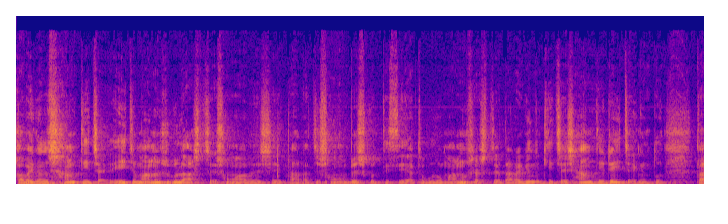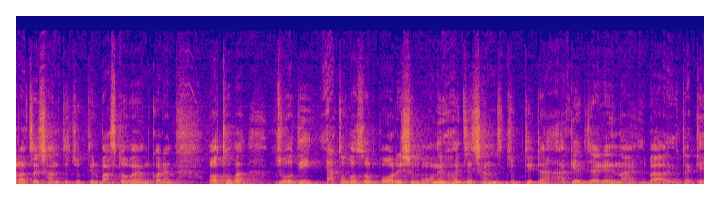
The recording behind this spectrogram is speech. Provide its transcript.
সবাই কিন্তু শান্তি চায়। এই যে মানুষগুলো আসছে সমাবেশে, তারা যে সমাবেশ করতেছে, এতগুলো মানুষ আসছে, তারা কিন্তু কী চায়? শান্তিটাই চায় কিন্তু। তারা চায় শান্তি চুক্তির বাস্তবায়ন করেন। অথবা যদি এত বছর পর এসে মনে হয় যে শান্তি চুক্তিটা আগের জায়গায় নাই বা এটাকে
